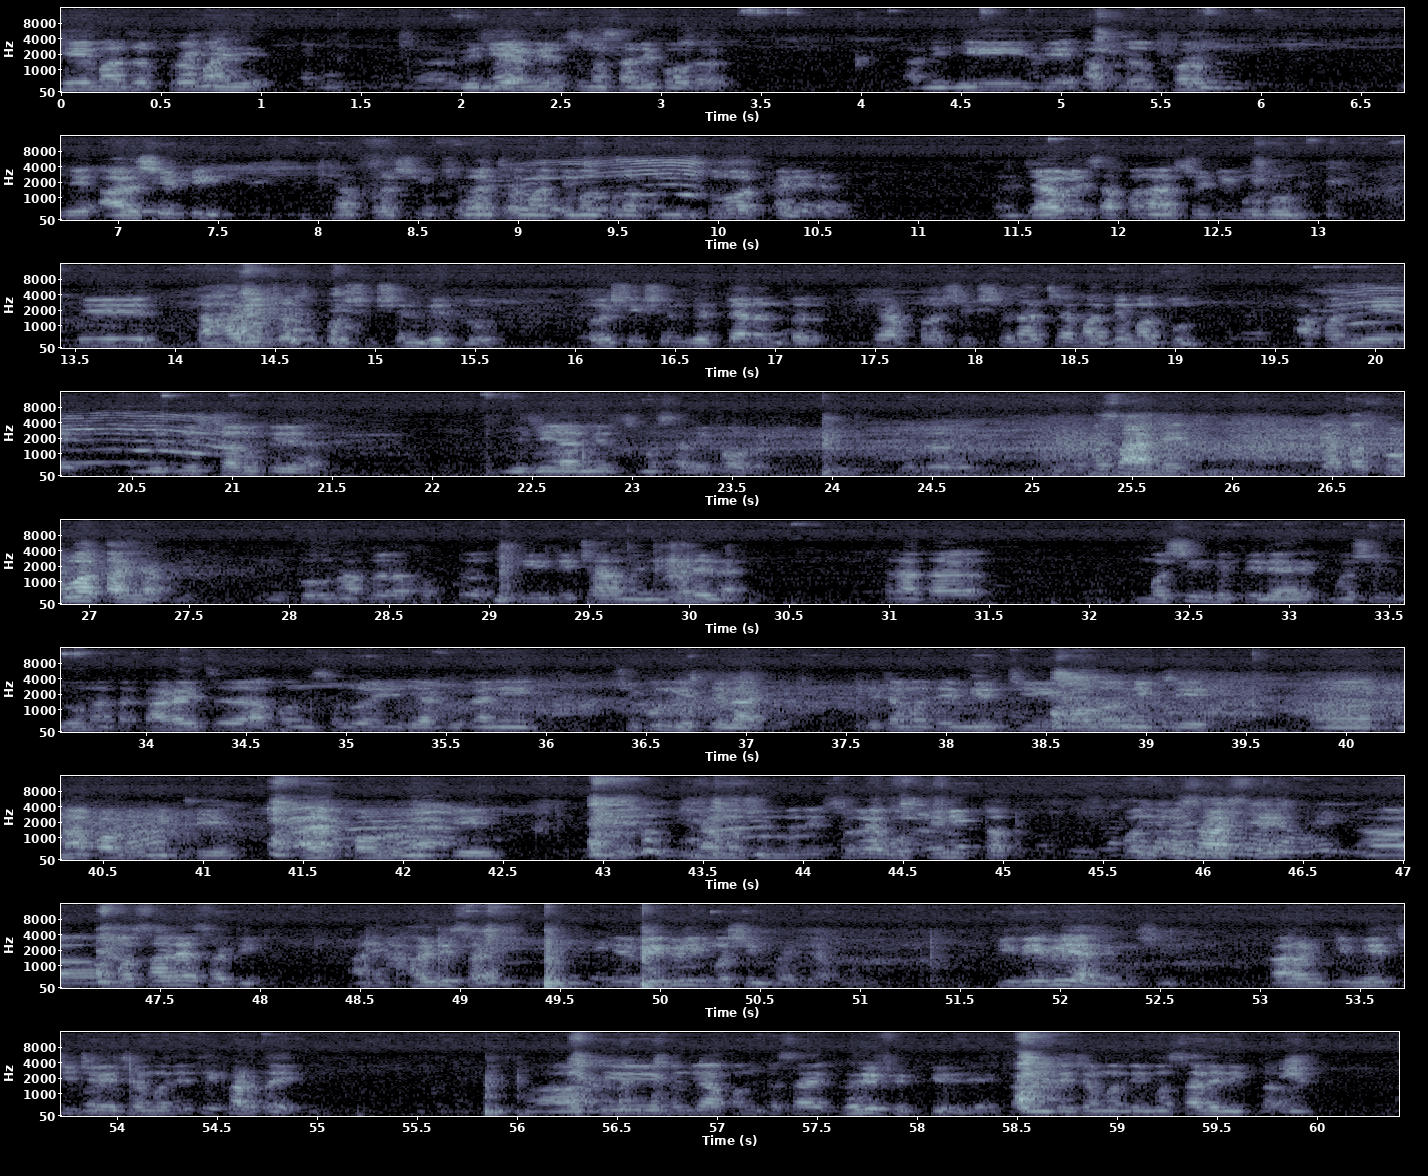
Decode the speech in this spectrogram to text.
हे माझं फर्म आहे. विजया मिर्च मसाले पावडर आणि हे जे आपलं फर्म हे आर सी टी ह्या प्रशिक्षणाच्या माध्यमातून आपण सुरुवात केलेली आहे. ज्यावेळेस आपण आर सी टीमधून हे दहा दिवसाचं प्रशिक्षण घेतलो प्रशिक्षण घेतल्यानंतर त्या प्रशिक्षणाच्या माध्यमातून आपण हे बिझनेस चालू केलेला आहे. विजया मिर्च मसाले पावडर तर कसं आहे? की आता सुरुवात आहे आपली. करून आपल्याला फक्त तीन ते चार महिने झालेले आहे तर आता मशीन घेतलेली आहे. मशीन घेऊन आता काढायचं आपण सगळं या ठिकाणी शिकून घेतलेलं आहे. त्याच्यामध्ये मिरची पावडर निघते धना पावडर निघते हळद पावडर निघते. म्हणजे या ह्या मशीनमध्ये सगळ्या गोष्टी निघतात. पण कसं असते मसाल्यासाठी आणि हळदीसाठी हे वेगळी मशीन पाहिजे आपल्याला. ती वेगळी आहे मशीन कारण की मिरचीच्या याच्यामध्ये ते काढता येते अं, ते घरी फिट केलेली आहे. कारण त्याच्यामध्ये मसाले निघतात.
